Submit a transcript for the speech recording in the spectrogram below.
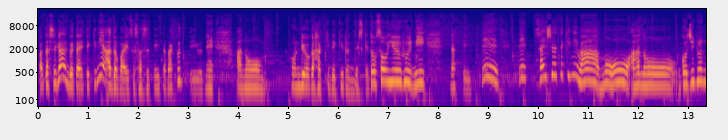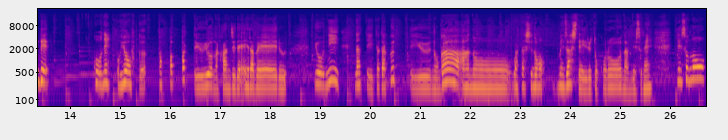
私が具体的にアドバイスさせていただくっていうねあの本領が発揮できるんですけどそういう風になっていてで最終的にはもうあのご自分でこうねお洋服パッパッパっていうような感じで選べるようになっていただくっていうのがあの私の目指しているところなんですね。でその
